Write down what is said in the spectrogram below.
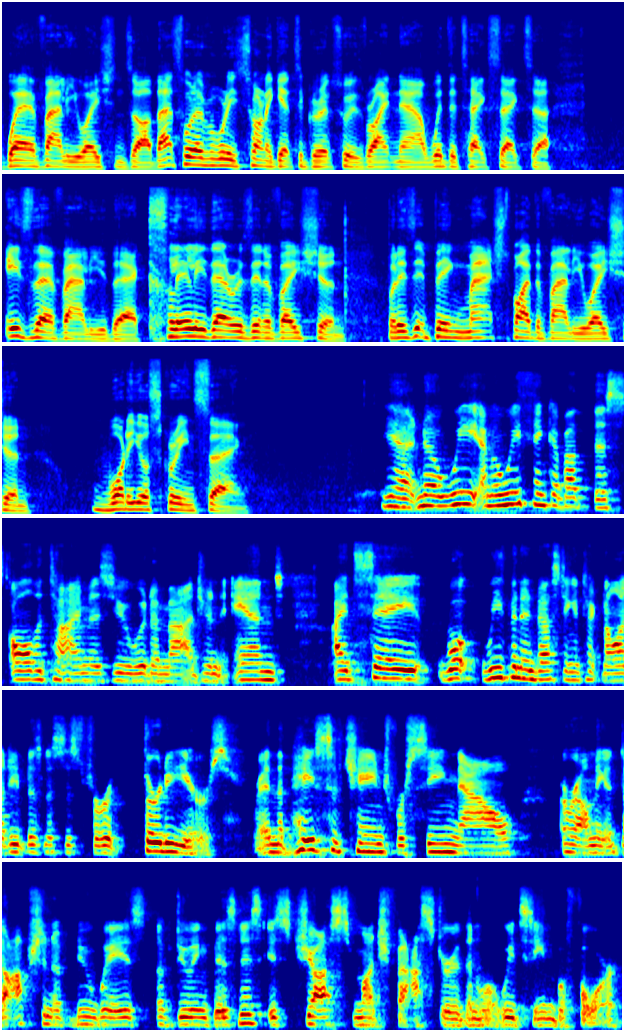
where valuations are? That's what everybody's trying to get to grips with right now with the tech sector. Is there value there? Clearly, there is innovation, but is it being matched by the valuation? What are your screens saying? Yeah, no, we, I mean, we think about this all the time, as you would imagine. And I'd say what we've been investing in technology businesses for 30 years, and the pace of change we're seeing now around the adoption of new ways of doing business is just much faster than what we'd seen before.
